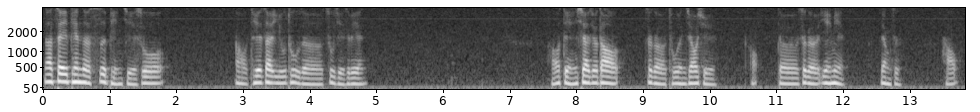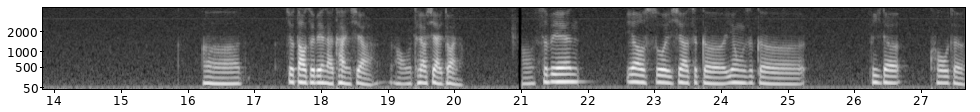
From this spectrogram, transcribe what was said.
那这一篇的视频解说。哦，贴在 YouTube 的注解这边。好，点一下就到这个图文教学好的这个页面，这样子。好，呃，就到这边来看一下。好，我跳下一段了。好，这边要说一下这个用这个 feeder Code，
